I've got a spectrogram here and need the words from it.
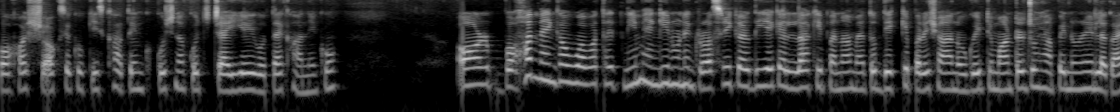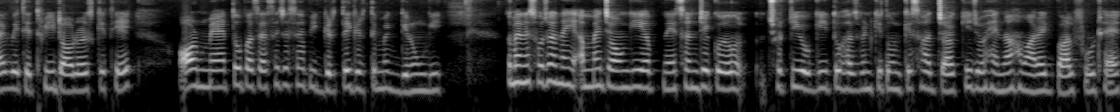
बहुत शौक से कुकीज़ खाते हैं। उनको कुछ ना कुछ चाहिए होता है खाने को। और बहुत महँगा हुआ हुआ था। इतनी महँगी इन्होंने ग्रॉसरी कर दी है कि अल्लाह की पना मैं तो देख के परेशान हो गई। टमाटर जो यहाँ पे इन्होंने लगाए हुए थे थ्री डॉलर्स के थे। और मैं तो बस ऐसे जैसे अभी गिरते गिरते मैं गिरूँगी। तो मैंने सोचा, नहीं, अब मैं जाऊँगी अपने संडे को, छुट्टी होगी तो हस्बैंड की तो उनके साथ जाके जो है ना हमारा इकबाल फ्रूट है।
